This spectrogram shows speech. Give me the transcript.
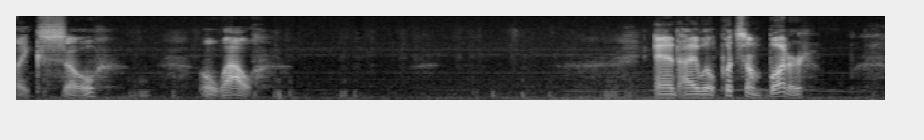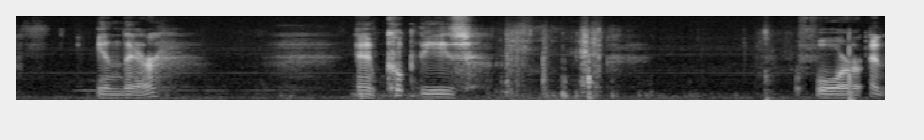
Like so. Oh, wow. And I will put some butter in there and cook these for an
